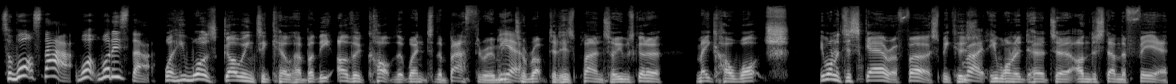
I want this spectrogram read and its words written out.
So what's that? What what is that? Well, he was going to kill her, but the other cop that went to the bathroom Yeah. interrupted his plan. So he was going to make her watch. He wanted to scare her first because Right. he wanted her to understand the fear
